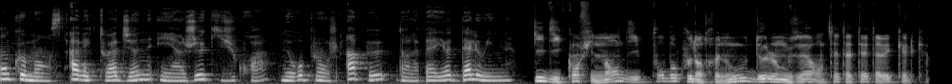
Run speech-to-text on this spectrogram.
On commence avec toi John et un jeu qui je crois nous replonge un peu dans la période d'Halloween. Qui dit confinement dit pour beaucoup d'entre nous de longues heures en tête à tête avec quelqu'un.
